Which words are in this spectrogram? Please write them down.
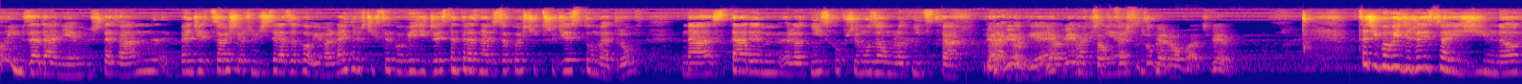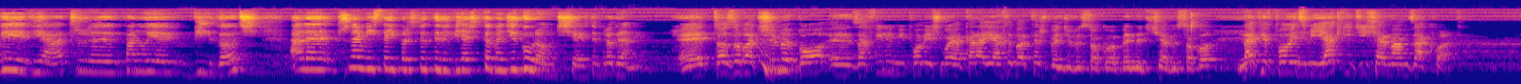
Twoim zadaniem, Stefan, będzie coś, o czym Ci zaraz opowiem, ale najpierw Ci chcę powiedzieć, że jestem teraz na wysokości 30 metrów na starym lotnisku przy Muzeum Lotnictwa w Ja wiem, Krakowie. ja wiem co chcesz sugerować, wiem. Chcę Ci powiedzieć, że jest tutaj zimno, wieje wiatr, panuje wilgoć, ale przynajmniej z tej perspektywy widać, kto będzie górą dzisiaj w tym programie. E, to zobaczymy, bo e, za chwilę mi powiesz moja kara, ja chyba też będzie wysoko, będę dzisiaj wysoko. Najpierw powiedz mi, jaki dzisiaj mam zakład.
